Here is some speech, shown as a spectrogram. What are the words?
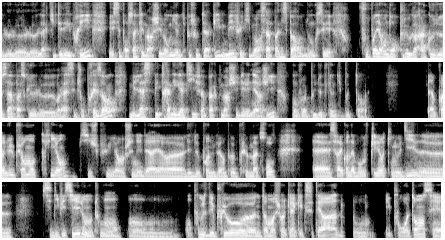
l'activité des prix et c'est pour ça que les marchés l'ont mis un petit peu sous le tapis mais effectivement ça n'a pas disparu donc c'est faut pas dire encore plus à cause de ça parce que voilà c'est toujours présent mais l'aspect très négatif impact marché de l'énergie on le voit plus depuis un petit bout de temps d'un point de vue purement client si je puis enchaîner derrière euh, les deux points de vue un peu plus macro euh, c'est vrai qu'on a beaucoup de clients qui nous disent euh, c'est difficile, on, on, on, pousse des plus hauts, notamment sur le CAC, etc. Et pour autant, c'est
